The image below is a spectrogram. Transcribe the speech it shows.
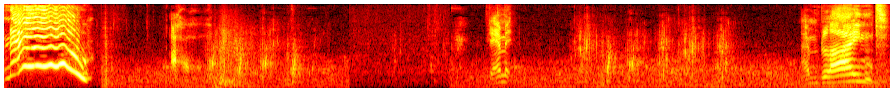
No! Oh. Damn it. I'm blind!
